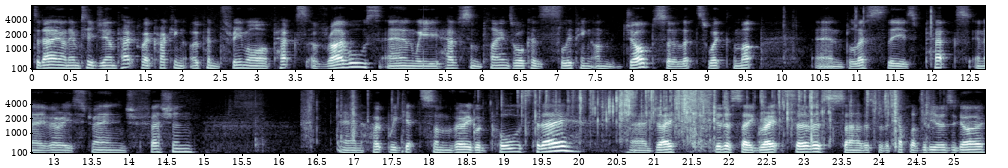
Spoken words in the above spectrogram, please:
Today on MTG Unpacked we're cracking open three more packs of Rivals and we have some Planeswalkers sleeping on the job so let's wake them up and bless these packs in a very strange fashion and hope we get some very good pulls today. Uh, Jace did us a great service, uh, this was a couple of videos ago.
